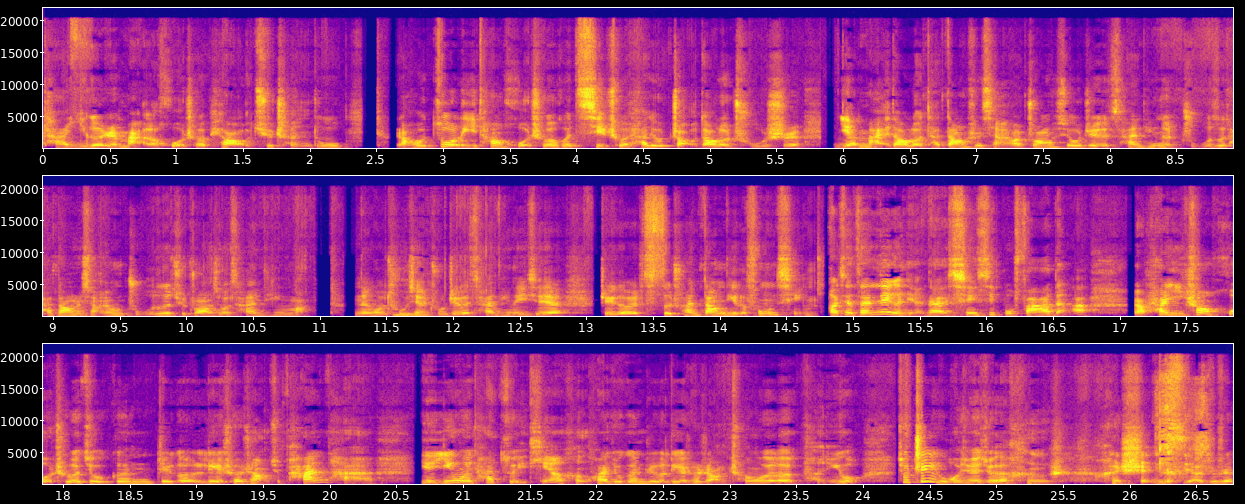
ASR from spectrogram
他一个人买了火车票去成都，然后坐了一趟火车和汽车，他就找到了厨师，也买到了他当时想要装修这个餐厅的竹子。他当时想用竹子去装修餐厅嘛，能够凸显出这个餐厅的一些这个四川当地的风情。而且在那个年代信息不发达，然后他一上火车就跟这个。列车长去攀谈，也因为他嘴甜，很快就跟这个列车长成为了朋友。就这个，我觉得觉得很 很神奇啊！就是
